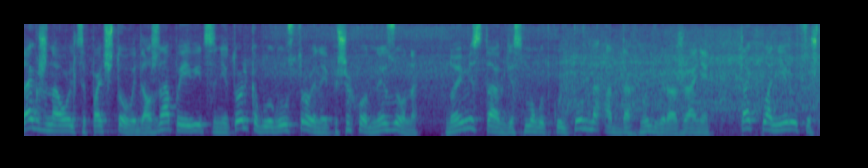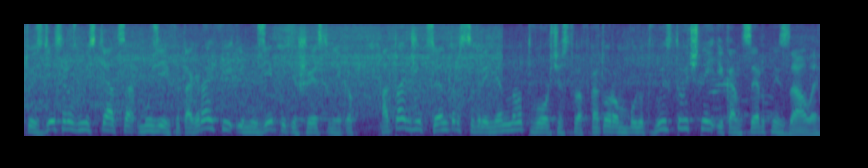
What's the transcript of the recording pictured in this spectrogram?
Также на улице Почтовой должна появиться не только благоустроенная пешеходная зона, но и места, где смогут культурно отдохнуть горожане. Так планируется, что здесь разместятся музей фотографий и музей путешественников, а также центр современного творчества, в котором будут выставочные и концертные залы.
